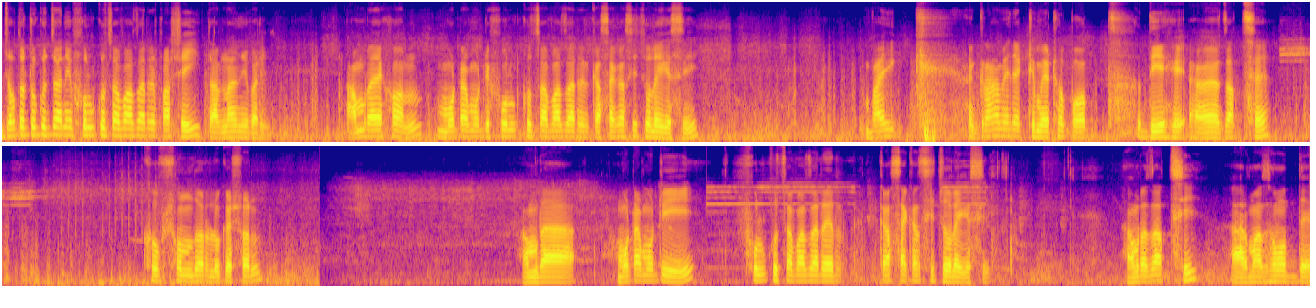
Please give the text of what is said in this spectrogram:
যতটুকু জানি ফুলকুচা বাজারের পাশেই তার নানির বাড়ি। আমরা এখন মোটামুটি ফুলকুচা বাজারের কাছাকাছি চলে গেছি। বাইক গ্রামের একটি মেঠো পথ দিয়ে যাচ্ছে। খুব সুন্দর লোকেশন আমরা মোটামুটি ফুলকুচা বাজারের কাছাকাছি চলে গেছি। আমরা যাচ্ছি আর মাঝে মধ্যে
